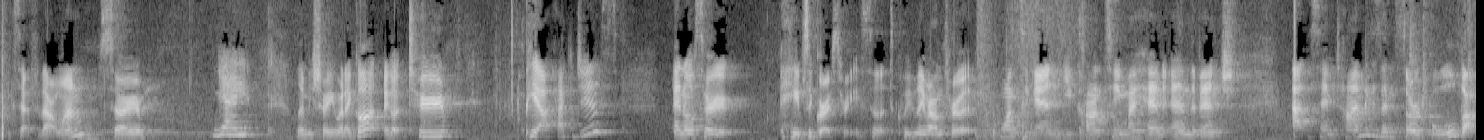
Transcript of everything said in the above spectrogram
except for that one. So yay. Let me show you what I got. I got two PR packages and also heaps of groceries. So let's quickly run through it. Once again, you can't see my head and the bench at the same time because I'm so tall, but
